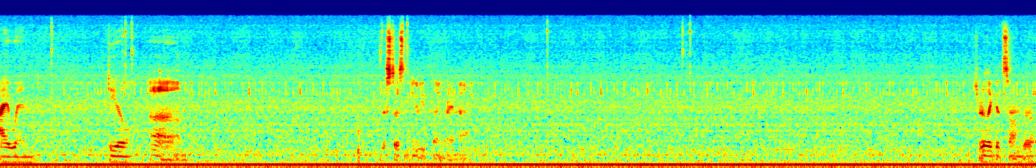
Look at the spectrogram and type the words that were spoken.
Hiwin deal, um, this doesn't need to be playing right now. It's a really good song, though.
